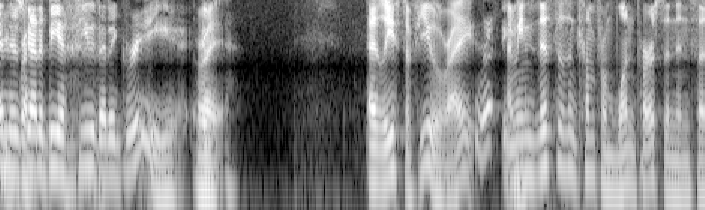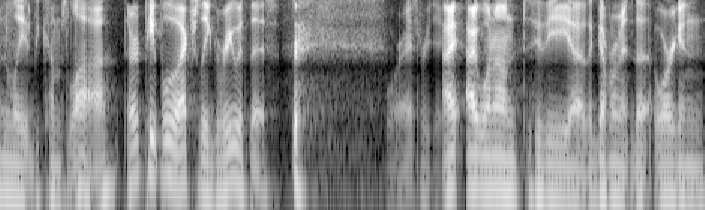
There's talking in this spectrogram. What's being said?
and there's Right. got to be a few that agree. right. At least a few, right? Right. I mean, this doesn't come from one person and suddenly it becomes law. There are people who actually agree with this. For it. I, I went on to the uh, the government, the Oregon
